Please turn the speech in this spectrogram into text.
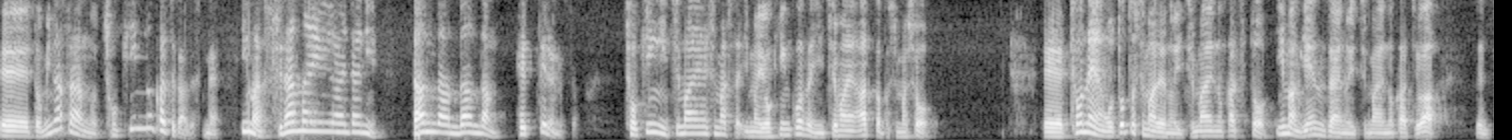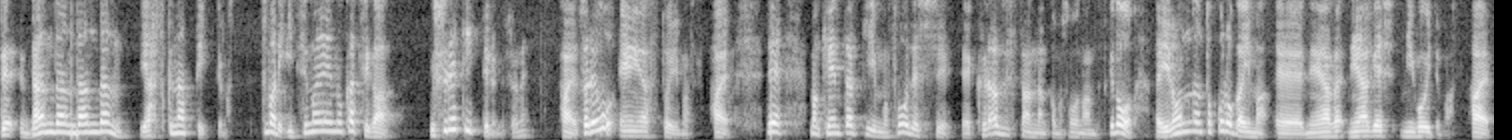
えっ、ー、と、皆さんの貯金の価値がですね、今知らない間に、だんだんだんだん減ってるんですよ。貯金1万円しました。今、預金口座に1万円あったとしましょう。えー、去年、一昨年までの1万円の価値と、今現在の1万円の価値は、だんだんだんだん安くなっていってます。つまり1万円の価値が薄れていってるんですよね。はい。それを円安と言います。はい。で、まあ、ケンタッキーもそうですし、えー、くら寿司さんなんかもそうなんですけど、いろんなところが今、えー、値上げ、値上げに動いてます。はい。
